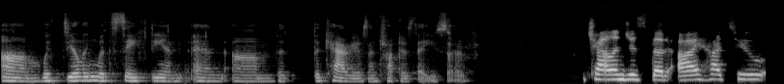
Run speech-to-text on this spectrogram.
um, with dealing with safety and, and um, the, the carriers and truckers that you serve challenges that I had to,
